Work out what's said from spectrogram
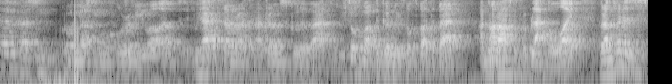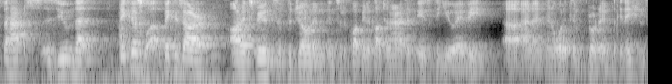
I have a question, probably asking all four of you. Uh, if we had to summarize, then are drones good or bad? Because we've talked about the good, we've talked about the bad. I'm not asking for black or white, but I'm trying to perhaps assume that because because our our experience of the drone in, in sort of popular culture narrative is the UAV uh, and, and, and all its broader implications,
